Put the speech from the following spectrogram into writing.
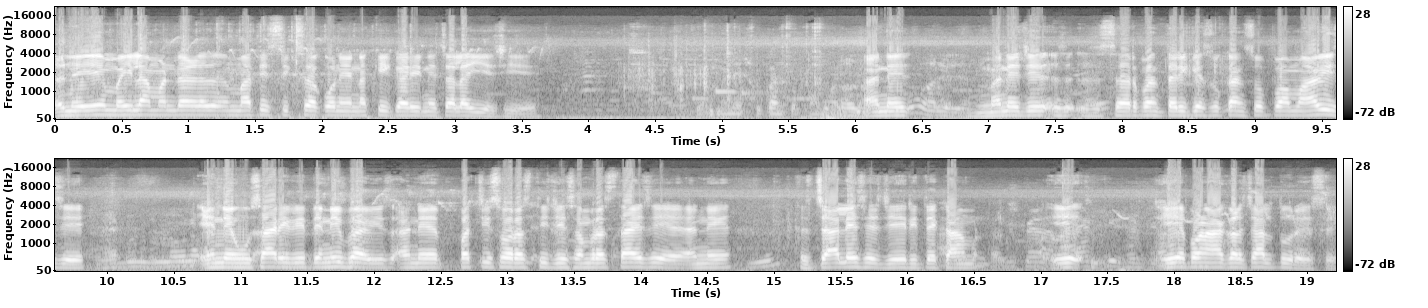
અને એ મહિલા મંડળમાંથી શિક્ષકોને નક્કી કરીને ચલાવીએ છીએ. અને મને જે સરપંચ તરીકે સુકાન સોંપવામાં આવી છે એને હું સારી રીતે નિભાવીશ અને પચીસ વર્ષથી જે સમરસ થાય છે અને ચાલે છે જે રીતે કામ એ એ પણ આગળ ચાલતું રહેશે.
